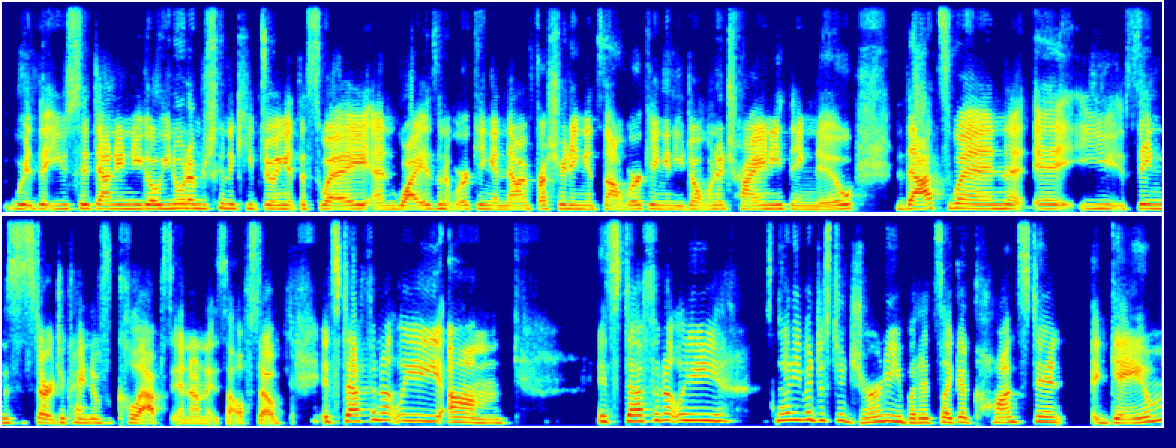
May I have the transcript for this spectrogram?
where that you sit down and you go, you know what, I'm just going to keep doing it this way. And why isn't it working? And now I'm frustrating. It's not working. And you don't want to try anything new. That's when it, you, things start to kind of collapse in on itself. So it's definitely, um, it's definitely, it's not even just a journey, but it's like a constant game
